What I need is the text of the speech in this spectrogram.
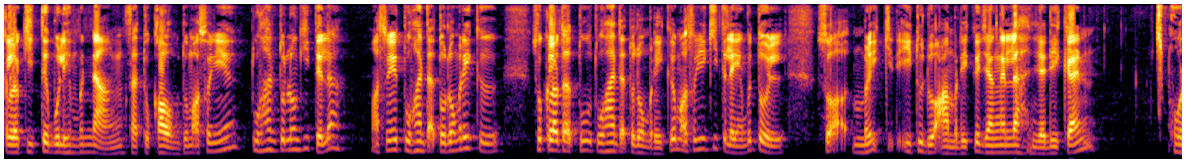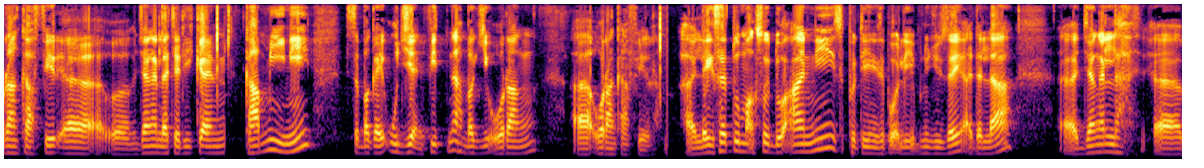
kalau kita boleh menang satu kaum tu maksudnya Tuhan tolong kita lah Maksudnya Tuhan tak tolong mereka. So kalau tak tu Tuhan tak tolong mereka, maksudnya kita lah yang betul. So mereka, itu doa mereka janganlah jadikan orang kafir uh, uh, janganlah jadikan kami ni sebagai ujian fitnah bagi orang uh, orang kafir. Uh, lagi satu maksud doa ni seperti yang disebut oleh Ibnu Juzai adalah uh, janganlah uh,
